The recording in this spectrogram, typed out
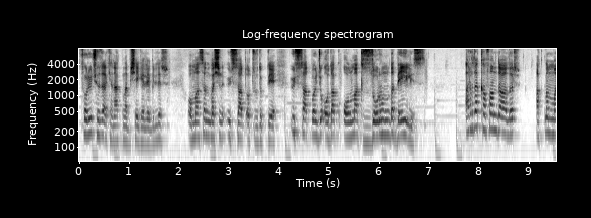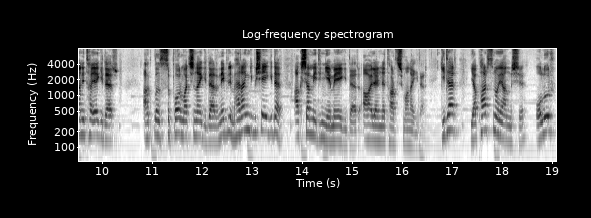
Soruyu çözerken aklına bir şey gelebilir. O masanın başına 3 saat oturduk diye 3 saat boyunca odak olmak zorunda değiliz. Arada kafan dağılır. Aklın manitaya gider. Aklın spor maçına gider. Ne bileyim herhangi bir şeye gider. Akşam yedin yemeğe gider. Ailenle tartışmana gider. Gider yaparsın o yanlışı. Olur.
